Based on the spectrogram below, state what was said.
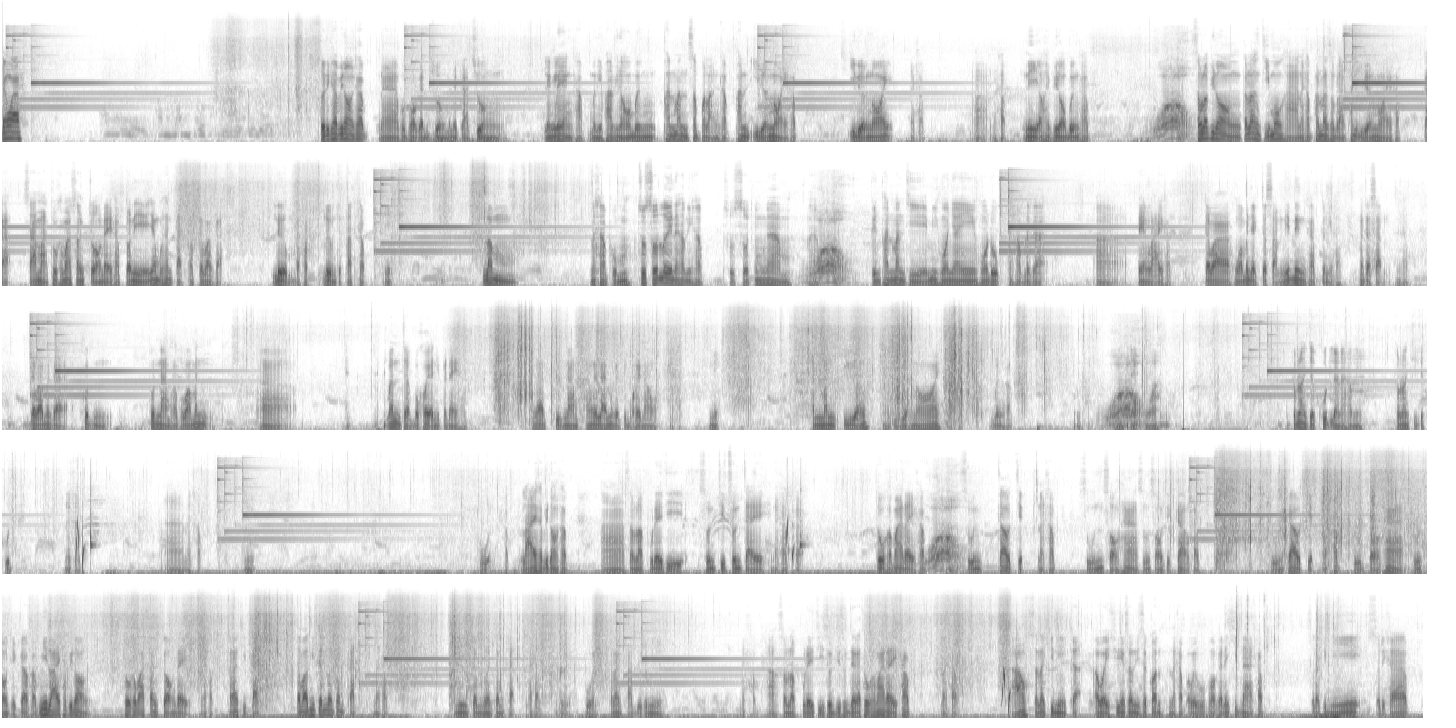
จังหวะสวัสดีครับพี่น้องครับนะพบพอกันช่วงบรรยากาศช่วงแรงๆครับวันนี้พาพี่น้องมาเบิ่งพันธุ์มันสำปะหลังครับ พันธุ์อีเหลืองหน่อยครับ อีเหลืองน้อยนะครับอ่านะครับ นี่เอาให้พี่น้องเบิ่งครับสำหรับพี่น้องกำลังถีมองหานะครับ พันธุ์มันสำปะหลังพันธุ์อีเหลืองหน่อยครับกะสามารถโทรเข้ามาสั่งจองได้ครับ ตอนนี้ยังบ่ทันตัดครับแต่ว่ากะเริ่มนะครับ เริ่มจะตัดครับนี่ลำ นะครับ ผมสดๆเลยนะครับนี่ครับสดๆงามๆนะครับ เป็นพันธุ์มันที่มีหัวใหญ่หัวดกนะครับ แล้วก็อ่าแปลงหลายครับ แต่ว่าหัวมันอยากจะสั่นนิดนึงครับตัวนี้ครับ มันจะสั่นนะครับ แต่ว่ามันก็ทนทนน้ำครับ เพราะว่ามันอ่ามันจะบ่ค่อยอันนี้ไปไหนใดครับเวลาถึงน้ำครั้งหลายๆมันก็จะบ่ค่อยเน่านะครับ นี่พันธุ์มันอีเหลืองนะครับอีเหลืองน้อย เบิ่งครับ แตกหัวกำลังจะคุดแล้วนะครับนี่กำลังที่จะคุดนะครับ อ่านะครับนี่พูนครับร้ายครับพี่น้องครับ อ่าสำหรับผู้ใดที่สนจิตสนใจนะครับก็โทรเข้ามาได้ครับ 097 นะครับ 025 0279 ครับ 097 นะครับ 025 0279 ครับ มีหลายครับพี่น้องโทรเข้ามาสั่งจองได้นะครับกำลังติดตัด แต่ว่ามีจำนวนจำกัดนะครับ มีจำนวนจำกัดนะครับนี่ปวดกำลังตัดอยู่ก็มีนะครับเอาสำหรับผู้ใดที่สนใจสนใจกระโทรเข้ามาใดครับนะครับเอาสารคลิปนี้ก็เอาไว้ช่วยสำนีสกก่อนนะครับเอาไว้ผู้พอกันได้คลิปหน้าครับสารคลิปนี้ สวัสดีครับ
